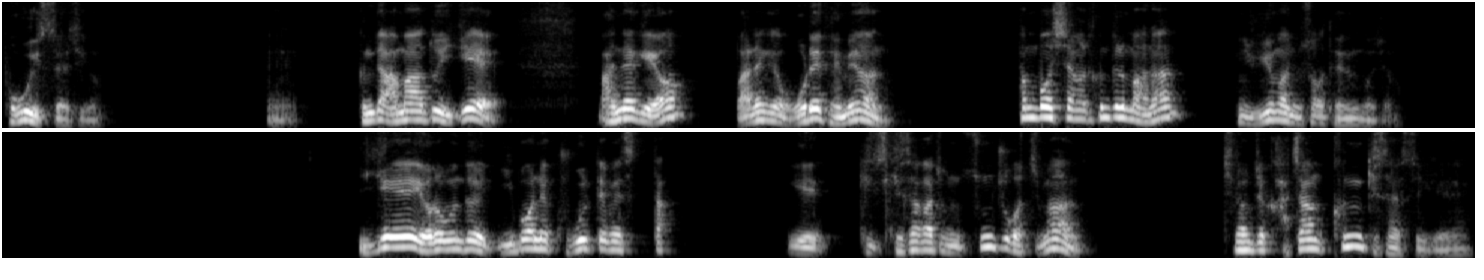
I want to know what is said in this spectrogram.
보고 있어요, 지금. 예. 근데 아마도 이게 만약에요, 만약에 오래되면 한 번 시장을 흔들 만한 위험한 요소가 되는 거죠. 이게 여러분들 이번에 구글 때문에 딱 이게 기- 기사가 좀 숨 죽었지만 지난주에 가장 큰 기사였어, 이게.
